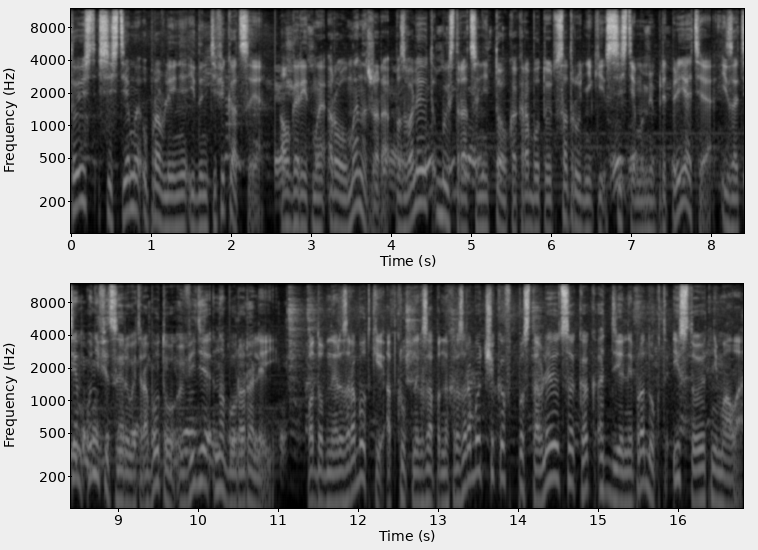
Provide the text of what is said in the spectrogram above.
то есть системы управления идентификацией. Алгоритмы ролл-менеджера позволяют быстро оценить то, как работают сотрудники с системами предприятия, и затем унифицировать работу в виде набора ролей. Подобные разработки от крупных западных разработчиков поставляются как отдельный продукт и стоят немало.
